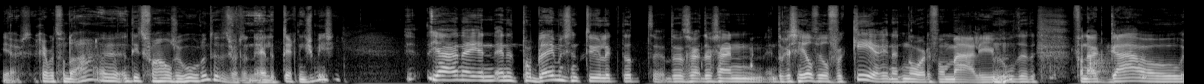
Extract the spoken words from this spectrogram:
Juist. Gerbert van der A, uh, dit verhaal zo horend. Het wordt een hele technische missie. Ja, nee, en, en het probleem is natuurlijk dat er, er, zijn, er is heel veel verkeer in het noorden van Mali. Mm -hmm. Ik bedoel, de, vanuit Gao,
